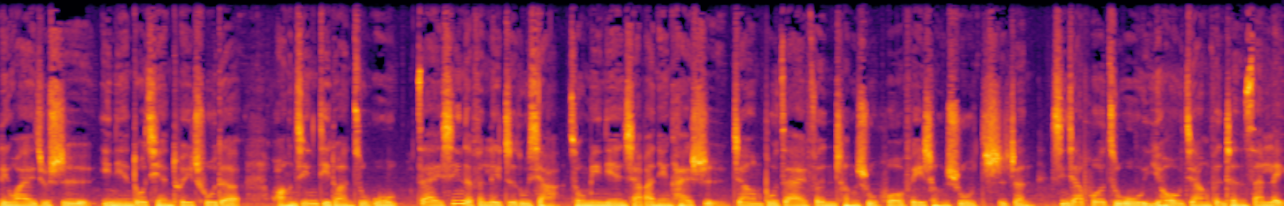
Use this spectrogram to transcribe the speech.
另外就是一年多前推出的黄金地段祖屋，在新的分类制度下，从明年下半年开始将不再分成熟或非成熟市镇。新加坡祖屋以后将分成三类，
